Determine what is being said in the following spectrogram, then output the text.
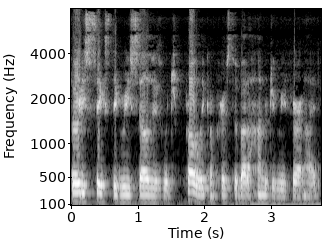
36 degrees Celsius, which probably compares to about 100 degree Fahrenheit.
